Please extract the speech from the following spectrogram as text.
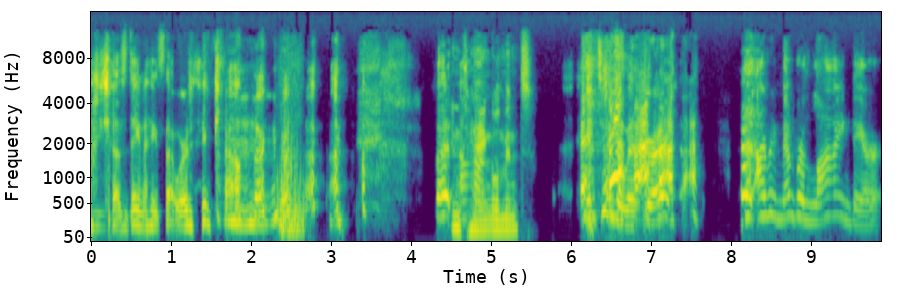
I guess Dana hates that word encounter. but um, Entanglement. entanglement, right? but I remember lying there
